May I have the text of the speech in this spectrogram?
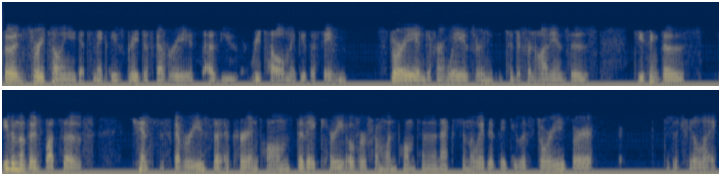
so in storytelling you get to make these great discoveries as you retell maybe the same story in different ways or in, to different audiences. Do you think those even though there's lots of chance discoveries that occur in poems do they carry over from one poem to the next in the way that they do with stories or does it feel like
